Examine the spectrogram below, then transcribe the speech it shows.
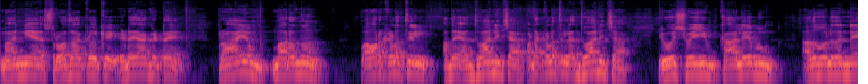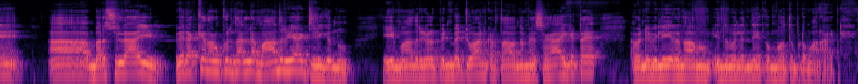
മാന്യ ശ്രോതാക്കൾക്ക് ഇടയാകട്ടെ. പ്രായം മറന്ന് പവർക്കളത്തിൽ അത് അധ്വാനിച്ച പടക്കളത്തിൽ അധ്വാനിച്ച യോശുവയും കാലേബും അതുപോലെ തന്നെ ബർസിലായും ഇവരൊക്കെ നമുക്കൊരു നല്ല മാതൃകയായിട്ടിരിക്കുന്നു. ഈ മാതൃകകൾ പിൻപറ്റുവാൻ കർത്താവ് നമ്മെ സഹായിക്കട്ടെ. അവന്റെ വലിയൊരു നാമം ഇന്നുമുതൽ എന്നേക്കും മഹത്വപ്പെടുമാറാകട്ടെ.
